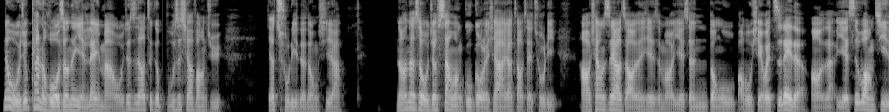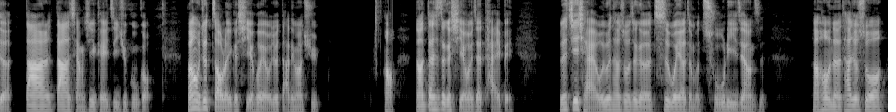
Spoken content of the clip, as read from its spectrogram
那我就看了《火神的眼泪》嘛，我就知道这个不是消防局要处理的东西啊。然后那时候我就上网 Google 了一下，要找谁处理，好像是要找那些什么野生动物保护协会之类的哦，那也是忘记了，大家大家详细可以自己去 Google。反正我就找了一个协会，我就打电话去，好，然后但是这个协会在台北，我就接起来，我就问他说这个刺猬要怎么处理这样子，然后呢，他就说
